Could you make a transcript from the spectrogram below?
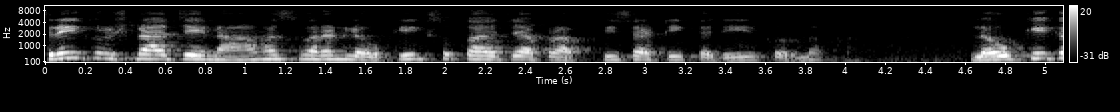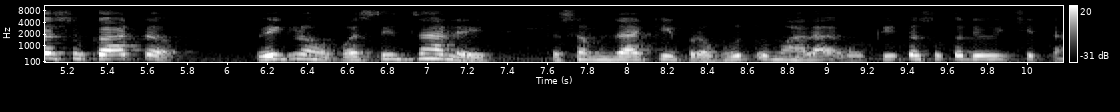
श्रीकृष्णाचे नामस्मरण लौकिक सुखाच्या प्राप्तीसाठी कधीही करू नका. लौकिक सुखात विघ्न उपस्थित झाले तर समजा की प्रभू तुम्हाला लौकिक सुख देऊ इच्छिता.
